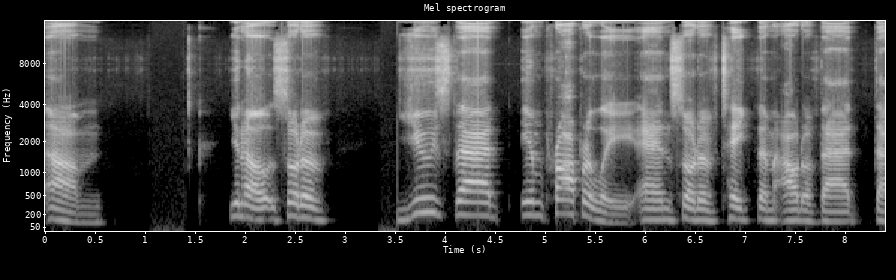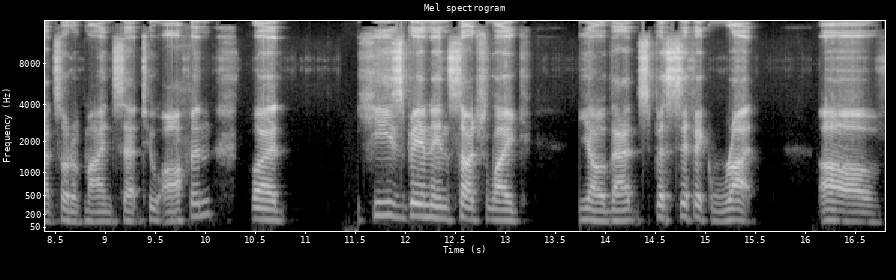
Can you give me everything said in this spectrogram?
um you know, sort of use that improperly and sort of take them out of that that sort of mindset too often but he's been in such like you know that specific rut of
